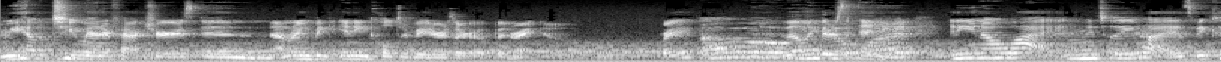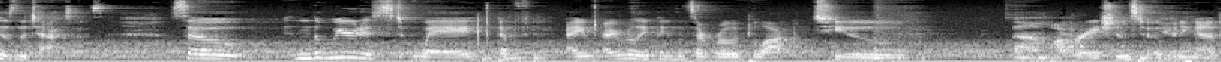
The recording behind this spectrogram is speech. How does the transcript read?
We have two manufacturers, and I don't even think any cultivators are open right now. Right? Oh, I don't think there's you know any. what? And you know why? And let me tell you why. It's because of the taxes. So, in the weirdest way, of, I, I really think it's a roadblock to um, operations, to opening up.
